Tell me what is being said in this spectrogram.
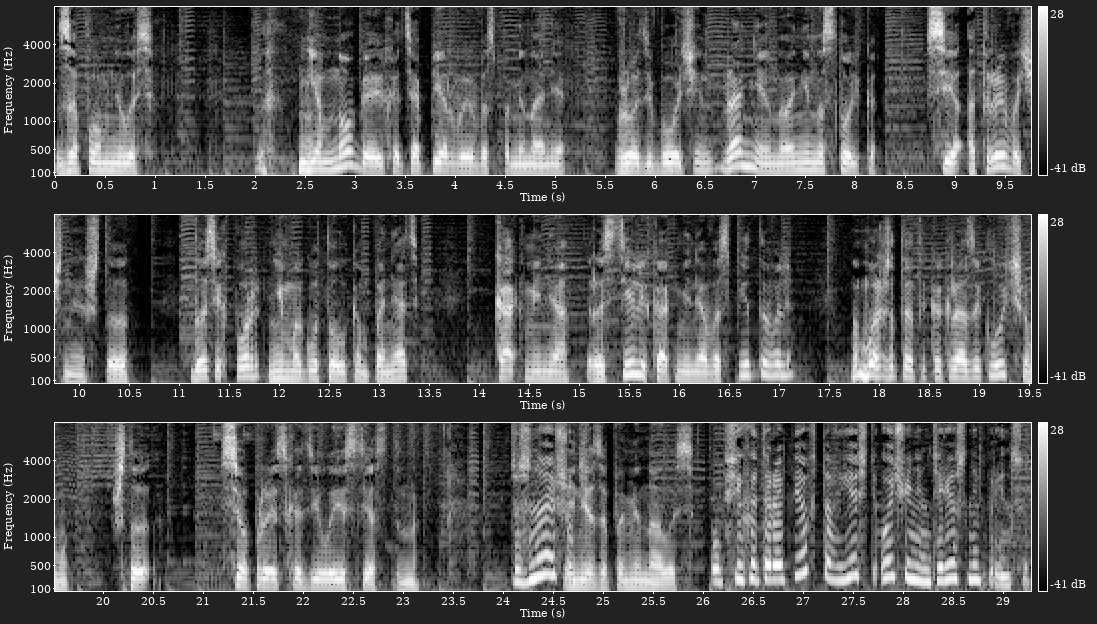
запомнилась немного, и хотя первые воспоминания вроде бы очень ранние, но они настолько все отрывочные, что до сих пор не могу толком понять, как меня растили, как меня воспитывали. Ну, может, это как раз и к лучшему, что все происходило естественно. Ты знаешь, и не запоминалось. У психотерапевтов есть очень интересный принцип.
